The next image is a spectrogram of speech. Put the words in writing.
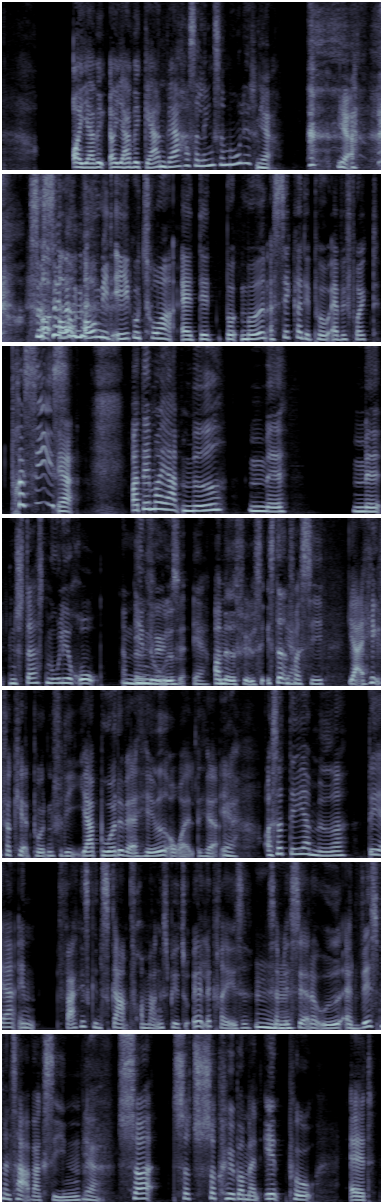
Og jeg, vil, og jeg vil gerne være her så længe som muligt. Ja. Ja. Så og, selvom... og, og mit ego tror, at det, måden at sikre det på er ved frygt. Præcis! Ja. Og det må jeg møde med, med den størst mulige ro Og i nuet. ja. Og medfølelse. I stedet ja. for at sige, jeg er helt forkert på den, fordi jeg burde være hævet over alt det her. Ja. Og så det, jeg møder, det er en faktisk en skam fra mange spirituelle kredse, mm. som jeg ser derude, at hvis man tager vaccinen, Ja. så, så, så køber man ind på, at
